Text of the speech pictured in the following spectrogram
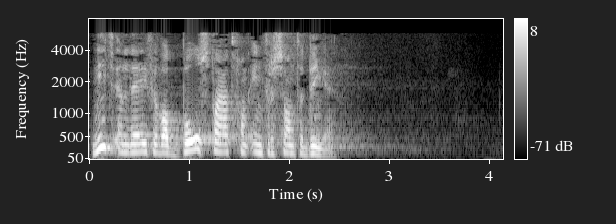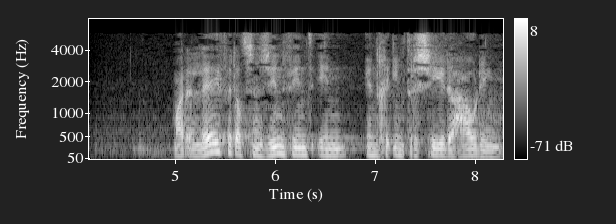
Niet een leven wat bol staat van interessante dingen. Maar een leven dat zijn zin vindt in een geïnteresseerde houding.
